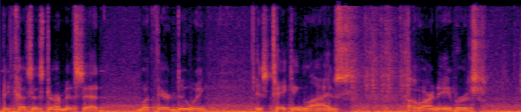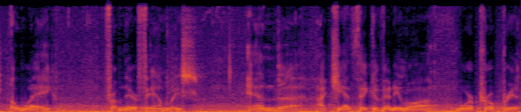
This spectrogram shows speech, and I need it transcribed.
Because as Dermot said, what they're doing is taking lives of our neighbors away from their families. And uh, I can't think of any law more appropriate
